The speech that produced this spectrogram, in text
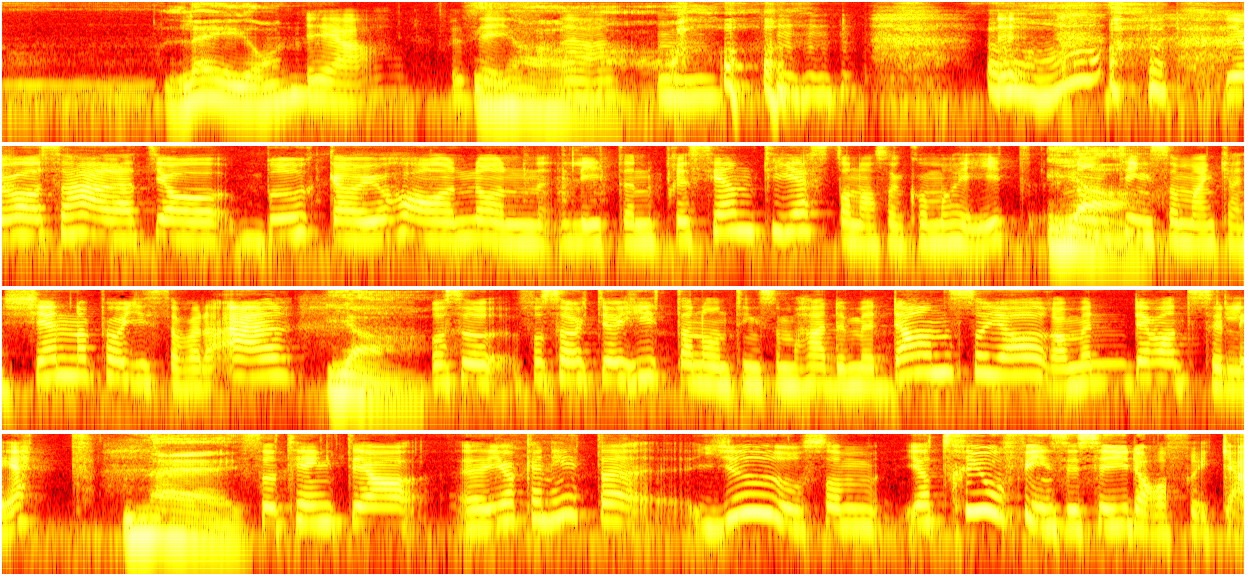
Då? Lejon? Ja, precis. Ja. Ja. Mm. Det var så här att jag brukar ju ha någon liten present till gästerna som kommer hit. Ja. Någonting som man kan känna på och gissa vad det är. Ja. Och så försökte jag hitta någonting som hade med dans att göra, men det var inte så lätt. Nej. Så tänkte jag, eh, jag kan hitta djur som jag tror finns i Sydafrika.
